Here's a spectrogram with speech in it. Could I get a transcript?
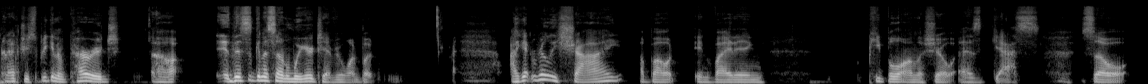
And actually, speaking of courage, uh, this is going to sound weird to everyone, but I get really shy about inviting people on the show as guests. So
